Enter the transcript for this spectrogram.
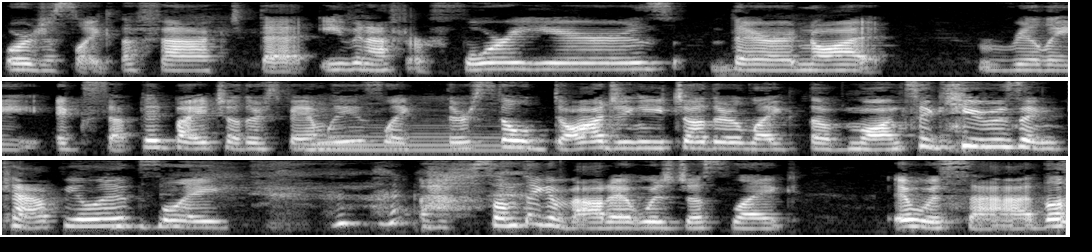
or just like the fact that even after 4 years they're not really accepted by each other's families. Like they're still dodging each other like the Montagues and Capulets. like something about it was just like it was sad.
